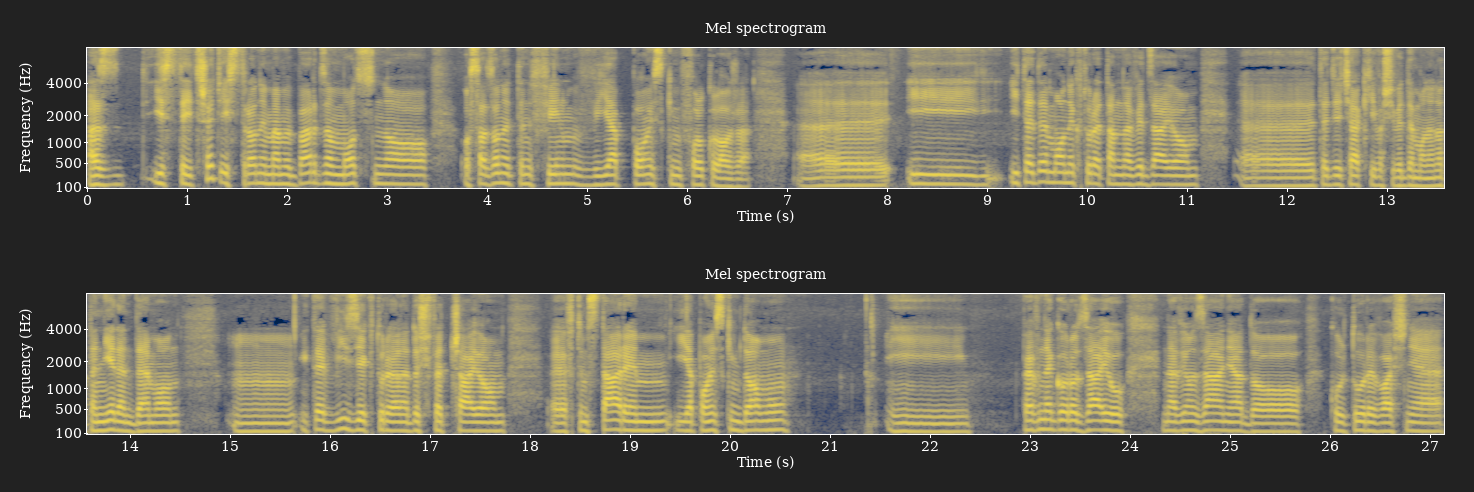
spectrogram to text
A z, i z tej trzeciej strony mamy bardzo mocno osadzony ten film w japońskim folklorze. E, I, I te demony, które tam nawiedzają, e, te dzieciaki, właściwie demony, no ten jeden demon mm, i te wizje, które one doświadczają w tym starym japońskim domu i pewnego rodzaju nawiązania do kultury właśnie,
